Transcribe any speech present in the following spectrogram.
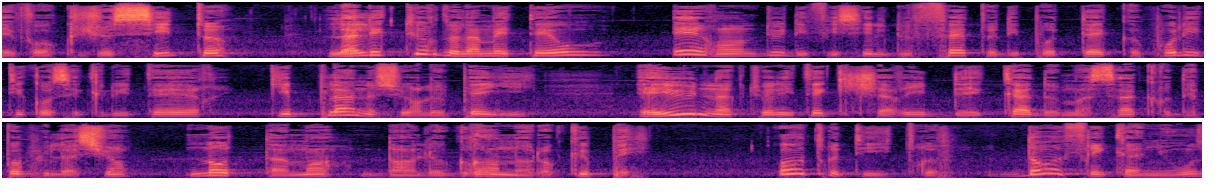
évoque, je cite, La lecture de la météo est rendue difficile du fait d'hypothèques politico-sécuritaires qui planent sur le pays et une actualité qui charrie des cas de massacre des populations, notamment dans le Grand Nord occupé. Autre titre, dans Africa News,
